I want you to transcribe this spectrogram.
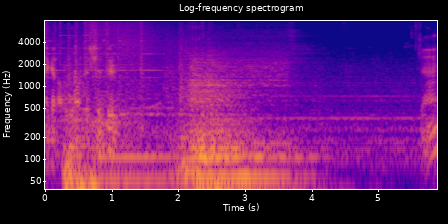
I got a lot of shit there. Okay,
